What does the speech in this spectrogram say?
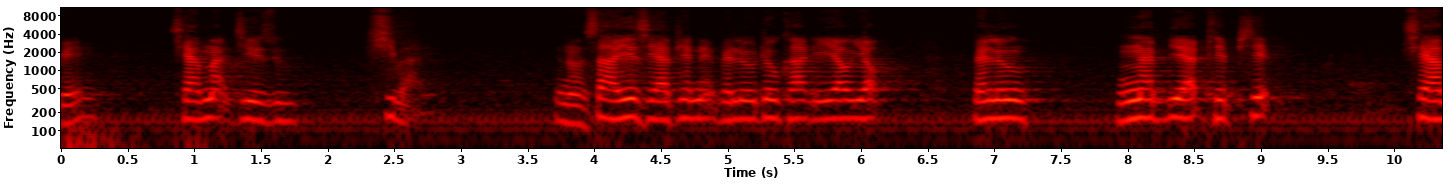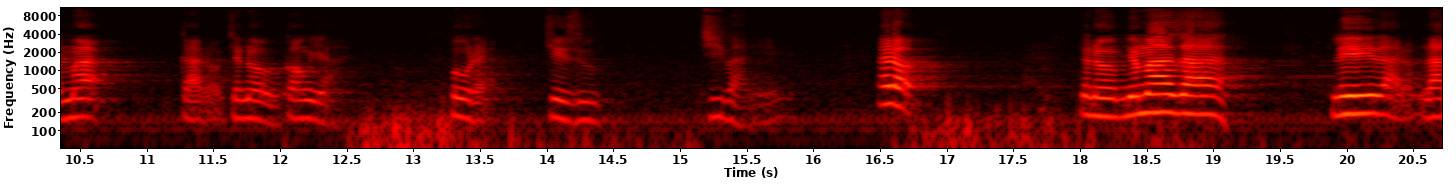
ပဲဆရာမကျေးဇူးရှိပါတယ်ကျွန်တော်စာရေးဆရာဖြစ်နေဘယ်လိုဒုက္ခတွေရောက်ရောက်ဘယ်လိုငတ်ပြတ်ဖြစ်ဖြစ် ဆရာမကတော့ကျွန်တော်ကိုကောင်းရာပို့တဲ့ကျေးဇူးကြီးပါလေအဲ့တော့ကျွန်တော်မြန်မာစာလေးကတော့လာ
